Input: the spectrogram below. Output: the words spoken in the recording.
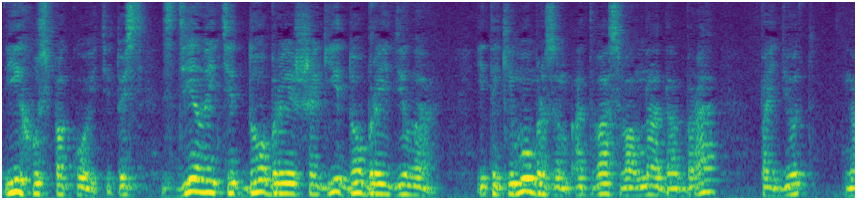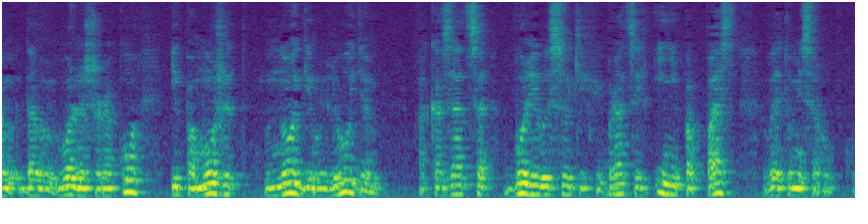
их успокойте. То есть сделайте добрые шаги, добрые дела. И таким образом от вас волна добра пойдет довольно широко и поможет многим людям оказаться в более высоких вибрациях и не попасть в эту мясорубку.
